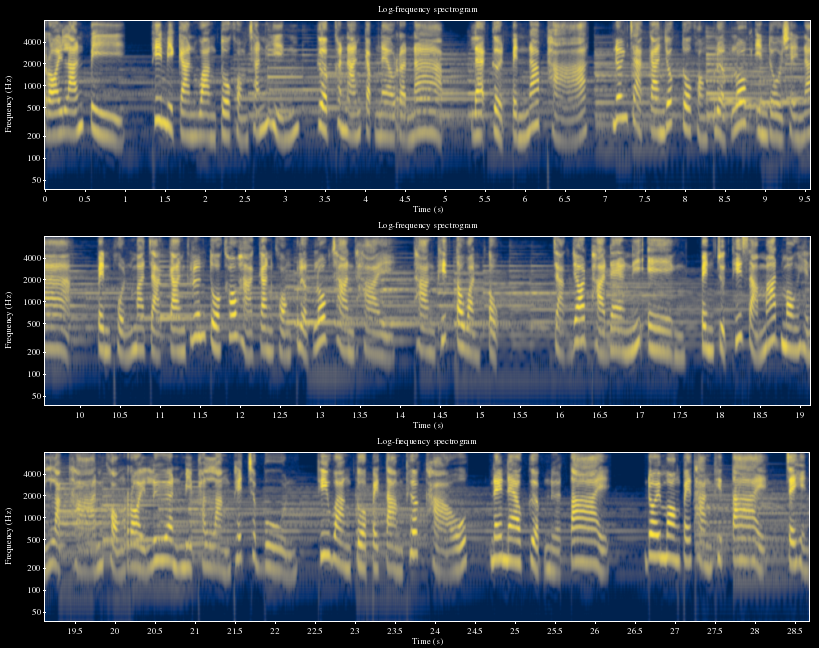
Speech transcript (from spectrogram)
100 ล้านปี ที่มีการวางตัวของชั้นหินเกือบขนานกับแนวระนาบ และเกิดเป็นหน้าผา เนื่องจากการยกตัวของเปลือกโลกอินโดไชนาเป็นผลมาจากการเคลื่อนตัวเข้าหากันของเปลือกโลกชานไทย ทางทิศตะวันตก จากยอดผาแดงนี้เอง เป็นจุดที่สามารถมองเห็นหลักฐานของรอยเลื่อนมีพลังเพชรบูรณ์ ที่วางตัวไปตามเทือกเขา ในแนวเกือบเหนือใต้ โดยมองไปทางทิศใต้ จะเห็น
